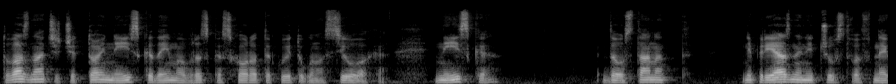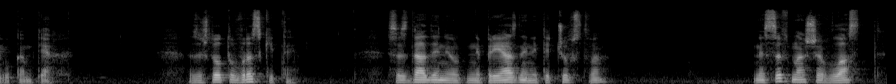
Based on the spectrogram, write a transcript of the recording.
Това значи, че той не иска да има връзка с хората, които го насилваха. Не иска да останат неприязнени чувства в него към тях. Защото връзките, създадени от неприязнените чувства, не са в наша власт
